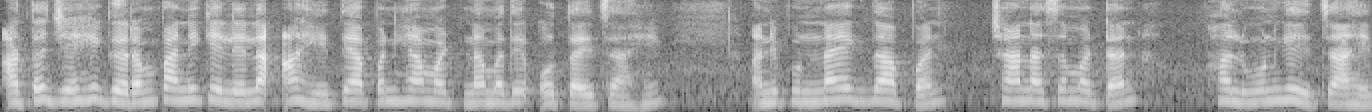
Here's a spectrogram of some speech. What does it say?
आता जे हे गरम पाणी केलेलं आहे ते आपण ह्या मटणामध्ये ओतायचं आहे. आणि पुन्हा एकदा आपण छान असं मटण हलवून घ्यायचं आहे.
